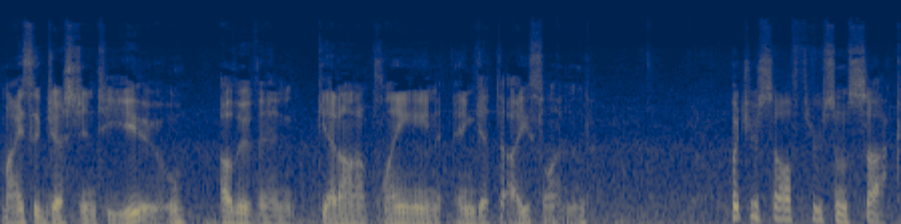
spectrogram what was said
my suggestion to you, other than get on a plane and get to Iceland, put yourself through some suck.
